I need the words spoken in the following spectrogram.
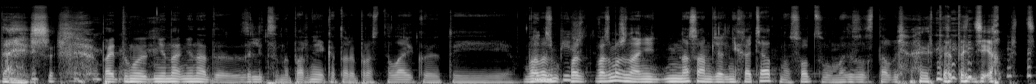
Дальше. Поэтому не, на- не надо злиться на парней, которые просто лайкают. И, воз- не пишут. воз- возможно, они на самом деле не хотят, но социум их заставляет это делать.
